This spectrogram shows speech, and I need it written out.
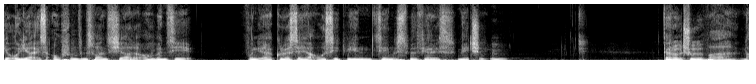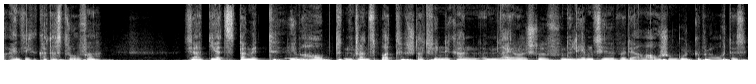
Die Olja ist auch 25 Jahre, auch wenn sie von ihrer Größe her aussieht wie ein 10- bis 12-jähriges Mädchen. Der Rollstuhl war eine einzige Katastrophe. Hat jetzt, damit überhaupt ein Transport stattfinden kann, einen Leihrollstuhl von der Lebenshilfe, der aber auch schon gut gebraucht ist.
